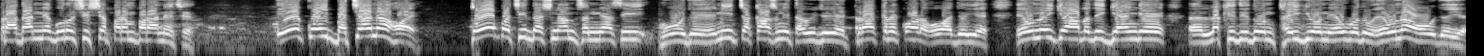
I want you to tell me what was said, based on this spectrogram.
પ્રાધાન્ય ગુરુ શિષ્ય પરંપરાને છે. એ કોઈ બચ્યા હોય તો પછી દશનામ સંન્યાસી હોવો જોઈએ. એની ચકાસણી થવી જોઈએ. ટ્રેક રેકોર્ડ હોવા જોઈએ. એવું નહીં કે આ બધી ગેંગે લખી દીધું ને થઈ ગયું ને એવું બધું. એવું ના હોવું જોઈએ.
